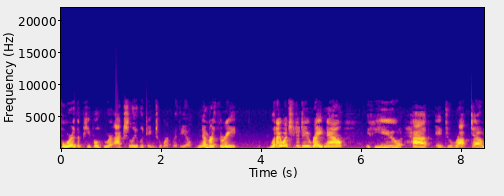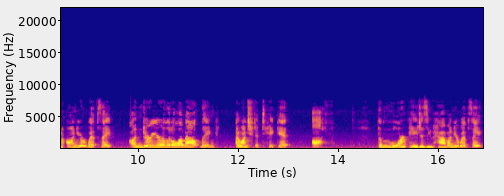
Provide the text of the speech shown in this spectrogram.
for the people who are actually looking to work with you. Number three, what I want you to do right now, if you have a drop down on your website under your little about link, I want you to take it off. The more pages you have on your website,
